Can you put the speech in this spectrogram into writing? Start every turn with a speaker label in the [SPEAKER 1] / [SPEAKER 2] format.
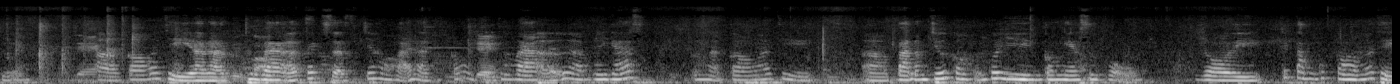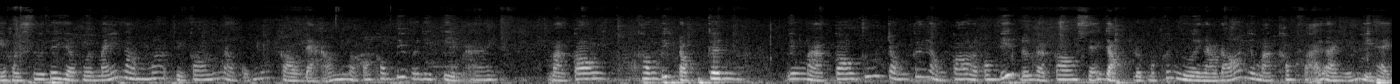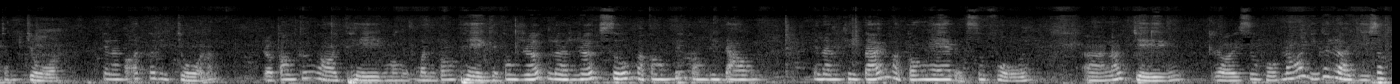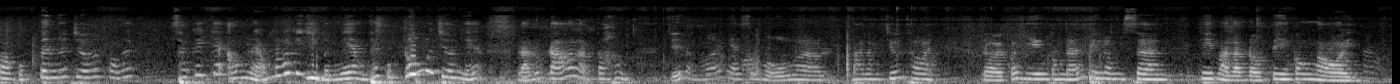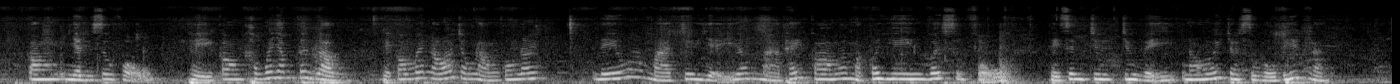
[SPEAKER 1] chị em à, con thì là, là thu va ở Texas chứ không phải là có một chị thu va ở uh, Vegas. Nhưng mà con thì uh, ba năm trước con cũng có duyên con nghe sư phụ. Rồi cái tâm của con á thì hồi xưa tới giờ mười mấy năm á thì con lúc nào cũng muốn cầu đạo nhưng mà con không biết phải đi tìm ai. Mà con không biết đọc kinh nhưng mà con cứ trong cái lòng con là con biết được là con sẽ gặp được một cái người nào đó nhưng mà không phải là những vị thầy trong chùa cho nên con ít có đi chùa lắm. Rồi con cứ ngồi thiền mà một mình con thiền thì con rớt lên rớt xuống mà con không biết con đi đâu. Cho nên khi tới mà con nghe được sư phụ à, nói chuyện rồi sư phụ nói những cái lời gì sao con cũng tin hết trơn á con ấy sao cái cái ông này ông nói cái gì mình nghe mình thấy cũng đúng hết trơn vậy là lúc đó là con chỉ là mới nghe sư phụ à, ba năm trước thôi. Rồi có duyên con đến thiên long sơn. Khi mà lần đầu tiên con ngồi con nhìn sư phụ thì con không có dám tới gần. Thì con mới nói trong lòng, con nói, nếu mà chư vị mà thấy con mà có duyên với sư phụ, thì xin chư chư vị nói cho sư phụ biết là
